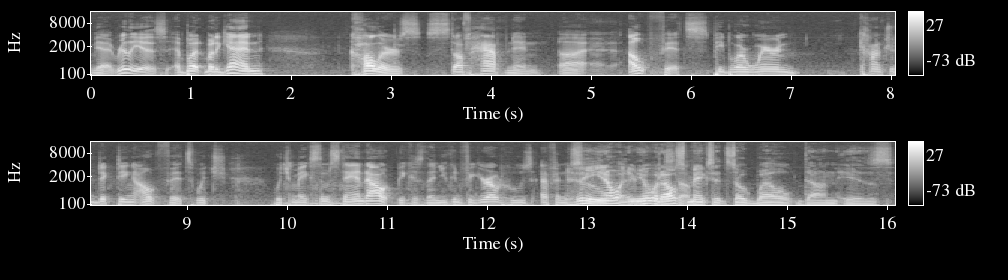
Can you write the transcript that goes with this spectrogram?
yeah, it really is. But but again, colors, stuff happening, uh, outfits. People are wearing contradicting outfits, which which makes them stand out because then you can figure out who's effing who. See, you know what? You know what else stuff. makes it so well done is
